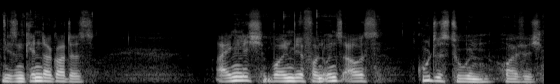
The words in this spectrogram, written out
Wir sind Kinder Gottes. Eigentlich wollen wir von uns aus Gutes tun, häufig.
